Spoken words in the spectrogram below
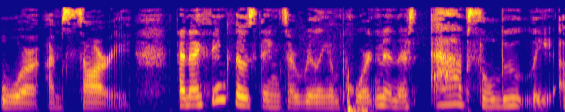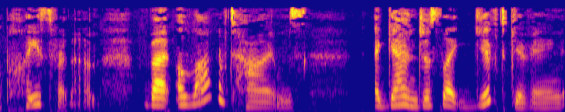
or I'm sorry. And I think those things are really important and there's absolutely a place for them. But a lot of times, again, just like gift giving,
